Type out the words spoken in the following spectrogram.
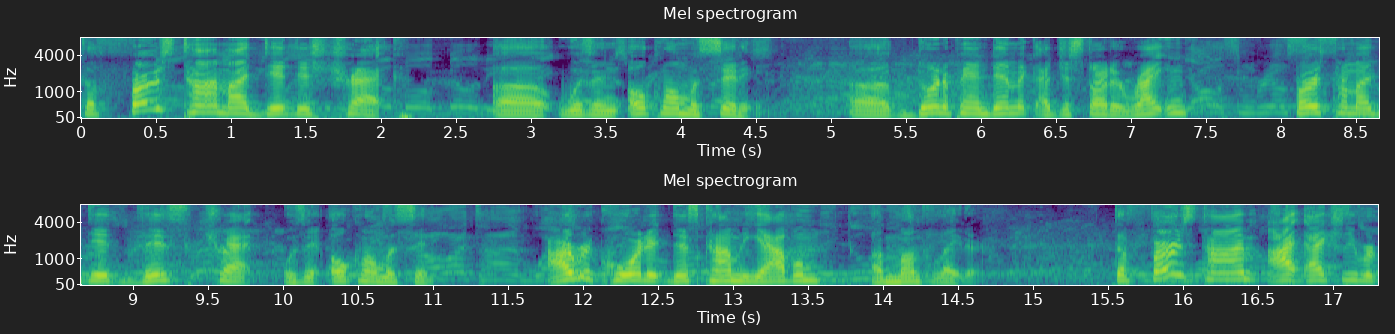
the first time I did this track uh, was in Oklahoma City. Uh, during the pandemic, I just started writing. First time I did this track was in Oklahoma City. I recorded this comedy album a month later. The first time I actually rec-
